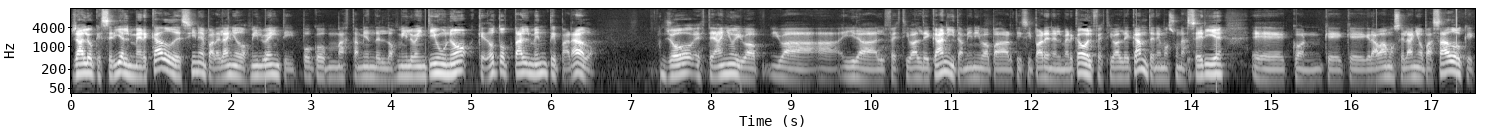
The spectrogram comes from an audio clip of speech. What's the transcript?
ya lo que sería el mercado de cine para el año 2020 y poco más también del 2021 quedó totalmente parado. Yo este año iba, iba a ir al Festival de Cannes y también iba a participar en el mercado del Festival de Cannes. Tenemos una serie eh, con, que, grabamos el año pasado, que,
